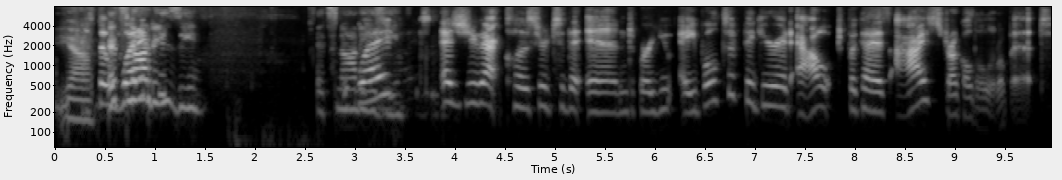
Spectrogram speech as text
Yeah. So it's not easy. It's not what, easy. As you got closer to the end, were you able to figure it out? Because I struggled a little bit.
